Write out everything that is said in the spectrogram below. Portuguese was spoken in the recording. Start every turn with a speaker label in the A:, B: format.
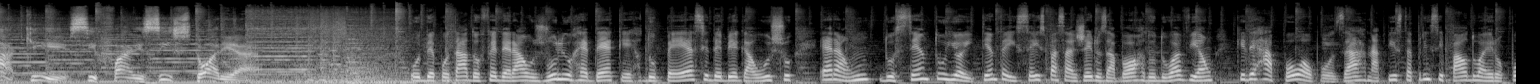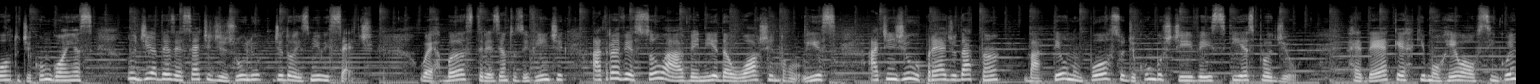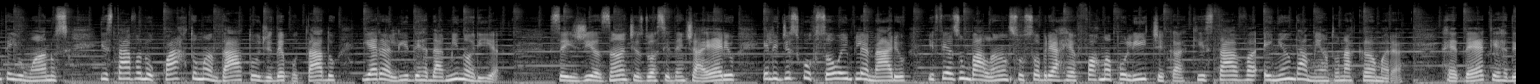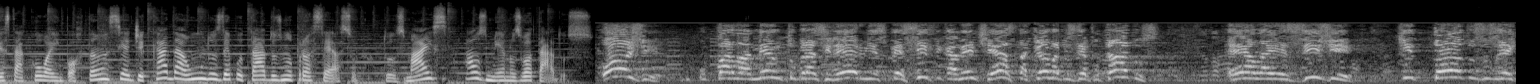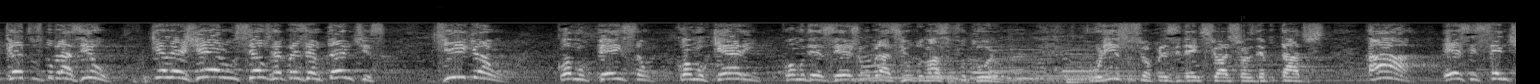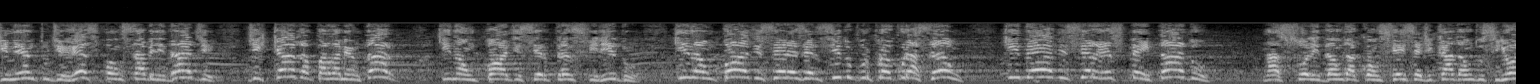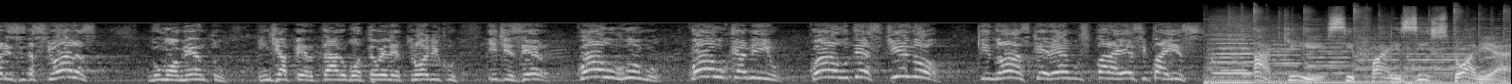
A: Aqui se faz história.
B: O deputado federal Júlio Redecker, do PSDB Gaúcho, era um dos 186 passageiros a bordo do avião que derrapou ao pousar na pista principal do aeroporto de Congonhas no dia 17 de julho de 2007. O Airbus 320 atravessou a Avenida Washington Luiz, atingiu o prédio da TAM, bateu num poço de combustíveis e explodiu. Redecker, que morreu aos 51 anos, estava no quarto mandato de deputado e era líder da minoria. Seis dias antes do acidente aéreo, ele discursou em plenário e fez um balanço sobre a reforma política que estava em andamento na Câmara. Redecker destacou a importância de cada um dos deputados no processo, dos mais aos menos votados.
C: Hoje, o parlamento brasileiro, e especificamente esta Câmara dos Deputados, ela exige que todos os recantos do Brasil que elegeram os seus representantes digam como pensam, como querem, como desejam o Brasil do nosso futuro. Por isso, senhor presidente, senhoras e senhores deputados, há esse sentimento de responsabilidade de cada parlamentar que não pode ser transferido, que não pode ser exercido por procuração, que deve ser respeitado na solidão da consciência de cada um dos senhores e das senhoras, no momento em de apertar o botão eletrônico e dizer qual o rumo, qual o caminho, qual o destino que nós queremos para esse país.
A: Aqui se faz história.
